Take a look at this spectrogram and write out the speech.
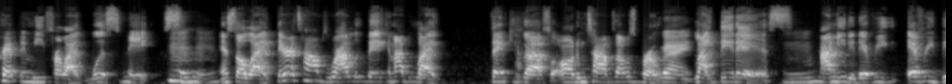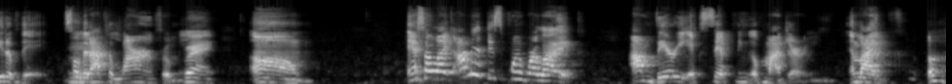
prepping me for like what's next. Mm-hmm. And so like there are times where I look back and I be like, thank you God for all them times I was broke. Right. Like dead ass. Mhm. I needed every every bit of that so that I could learn from it. Right. Um, and so like I'm at this point where like I'm very accepting of my journey, and like ugh,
